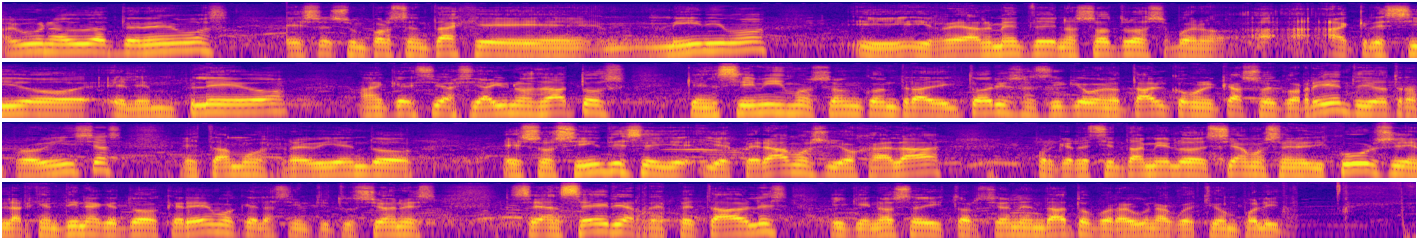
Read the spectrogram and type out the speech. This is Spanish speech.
alguna duda tenemos. Eso es un porcentaje mínimo y, realmente nosotros, bueno, ha crecido el empleo han crecido así. Hay unos datos que en sí mismos son contradictorios, así que bueno, tal como el caso de Corrientes y otras provincias, estamos reviendo esos índices y, esperamos y ojalá, porque recién también lo decíamos en el discurso y en la Argentina que todos queremos, que las instituciones sean serias, respetables y que no se distorsionen datos por alguna cuestión política.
